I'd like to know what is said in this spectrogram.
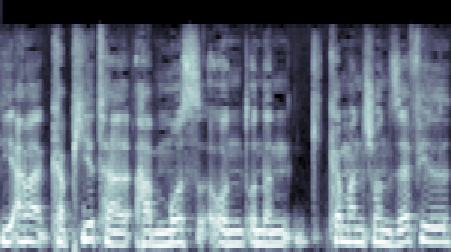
die einmal kapiert ha haben muss und, und dann kann man schon sehr viel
